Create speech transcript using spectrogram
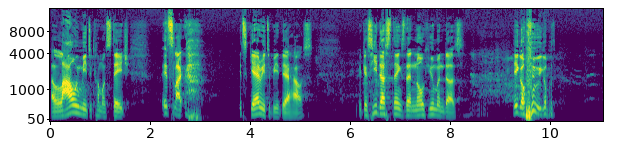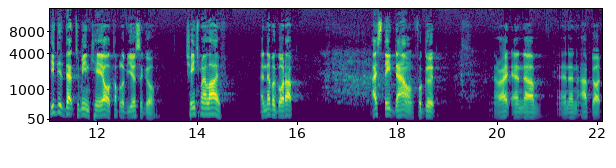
allowing me to come on stage. It's like, it's scary to be in their house because he does things that no human does. He go, he go. He did that to me in KL a couple of years ago. Changed my life. I never got up. I stayed down for good. All right, and um, and then I've got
